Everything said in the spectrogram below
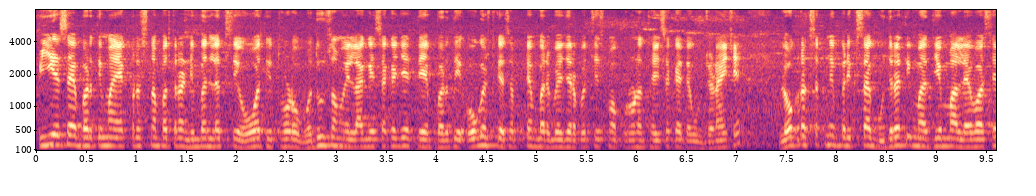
પીએસઆઈ ભરતીમાં એક પ્રશ્નપત્ર નિબંધલક્ષી હોવાથી થોડો વધુ સમય લાગી શકે છે. તે ભરતી ઓગસ્ટ કે સપ્ટેમ્બર બે હજાર પચીસમાં પૂર્ણ થઈ શકે તેવું જણાય છે. લોકરક્ષકની પરીક્ષા ગુજરાતી માધ્યમમાં લેવાશે.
